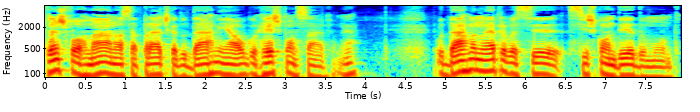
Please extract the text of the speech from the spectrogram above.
transformar a nossa prática do Dharma em algo responsável. Né? O Dharma não é para você se esconder do mundo.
